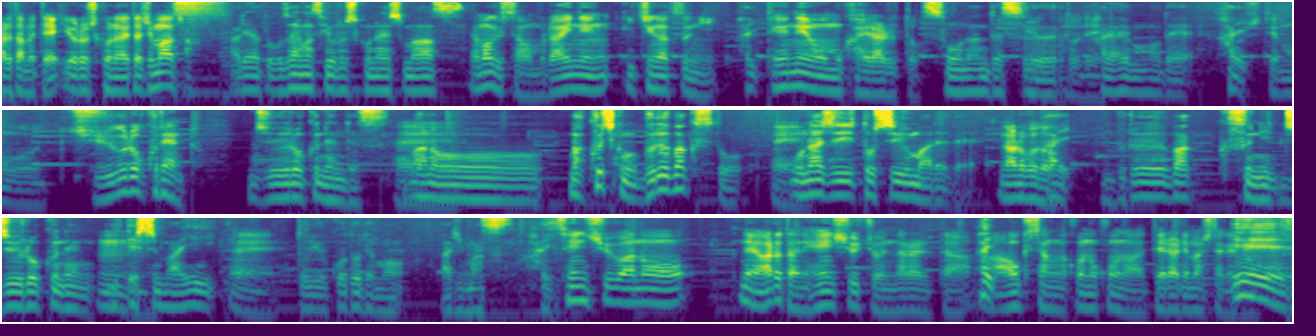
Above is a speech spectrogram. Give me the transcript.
改めてよろしくお願いいたします。ありがとうございます。よろしくお願いします。山口さんはもう来年1月にはい。定年を迎えられると、そうなんです。早いもので、はい。そし、てもう16年と16年です。ええあのーまあくしくもブルーバックスとええ同じ年生まれで、なるほど、はい、ブルーバックスに16年いてしまい、えということでもあります。はい。先週あの、ね、新たに編集長になられた、はい。青木さんがこのコーナー出られましたけど、ええ。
